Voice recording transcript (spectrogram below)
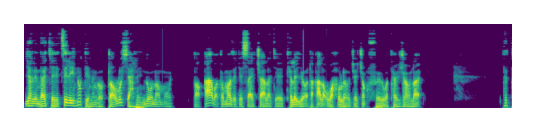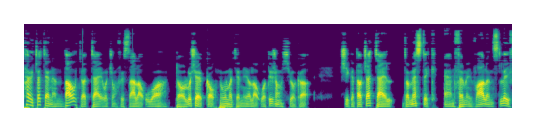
giờ lên đây chơi chỉ lý nó tiền nó trâu lúc xả lên đồ nó mua tao cá và tao mua cái sai trả là cái thế là giờ tao cá là ua hậu lưỡi cho phu phía và thay giờ lại 热了。thế thay cho cha nên đau cho chạy ở trong phía xa là ua, đó lúc sẽ cầu nó cho là ua tới trong sửa cái chỉ cái tao cho chạy domestic and family violence leave,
